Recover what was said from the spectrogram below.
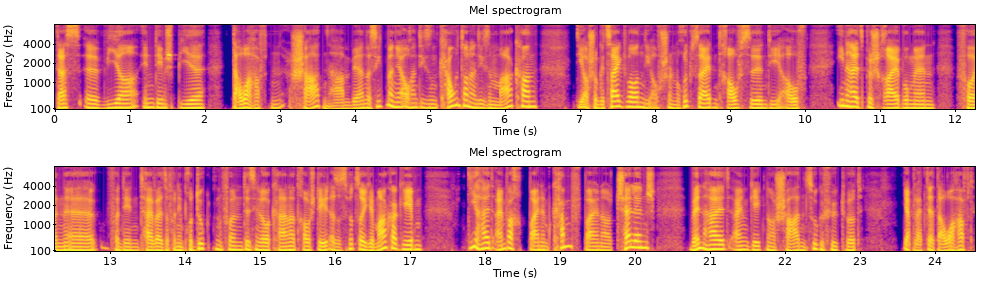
dass äh, wir in dem Spiel dauerhaften Schaden haben werden. Das sieht man ja auch an diesen Countern, an diesen Markern, die auch schon gezeigt worden, die auch schon Rückseiten drauf sind, die auf Inhaltsbeschreibungen von, äh, von den, teilweise von den Produkten von Disney Lorcana draufsteht. Also es wird solche Marker geben, die halt einfach bei einem Kampf, bei einer Challenge, wenn halt einem Gegner Schaden zugefügt wird, ja, bleibt er dauerhaft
